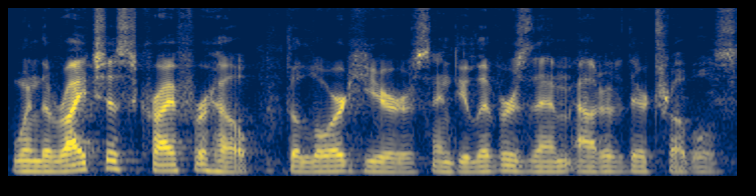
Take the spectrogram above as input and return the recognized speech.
When the righteous cry for help, the Lord hears and delivers them out of their troubles.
